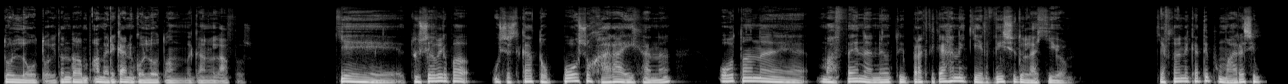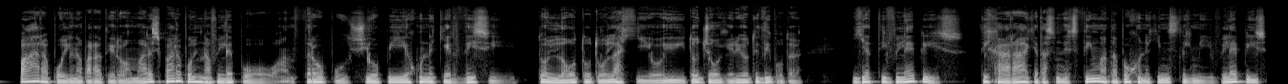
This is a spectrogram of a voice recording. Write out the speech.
το λότο. Ήταν το αμερικάνικο λότο αν δεν κάνω λάθος και τους έβλεπα ουσιαστικά το πόσο χαρά είχαν όταν ε, μαθαίνανε ότι πρακτικά είχαν κερδίσει το λαχείο. Και αυτό είναι κάτι που μου αρέσει πάρα πολύ να παρατηρώ. Μου αρέσει πάρα πολύ να βλέπω ανθρώπους οι οποίοι έχουν κερδίσει το λότο, το λαχείο ή το τζόκερ ή οτιδήποτε. Γιατί βλέπεις τη χαρά και τα συναισθήματα που έχουν εκείνη τη στιγμή. Βλέπεις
